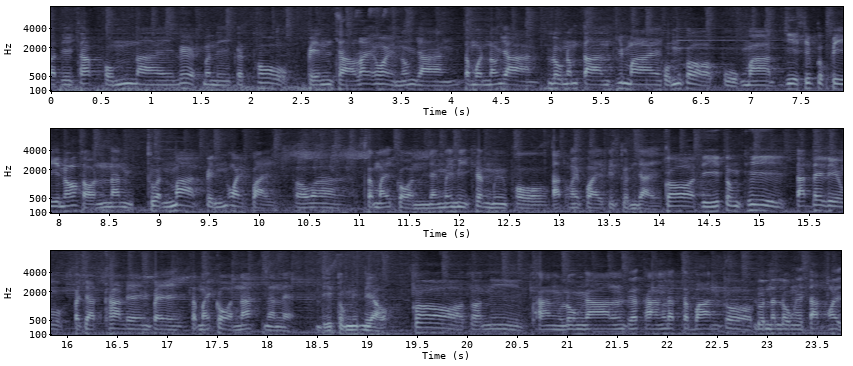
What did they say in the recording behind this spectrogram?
วัสดีครับ ผมนายเลิศมณีกระโทกเป็นชาวไร่อ้อยน้องยางตำบลน้องยางลงน้ำตาลพี่ไม้ผมก็ปลูกมา 20 กว่าปีเนาะตอนนั้นส่วนมากเป็นอ้อยไฟเพราะว่าสมัยก่อนยังไม่มีเครื่องมือพอตัดอ้อยไฟเป็นส่วนใหญ่ ก็ดีตรงที่ตัดได้เร็วประหยัดค่าแรงไปสมัยก่อนนะนั่นแหละ ดีตรงนิดเดียวก็ตอนนี้ทางโรงงานหรือทางรัฐบาลก็รณรงค์ให้ตัดอ้อย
